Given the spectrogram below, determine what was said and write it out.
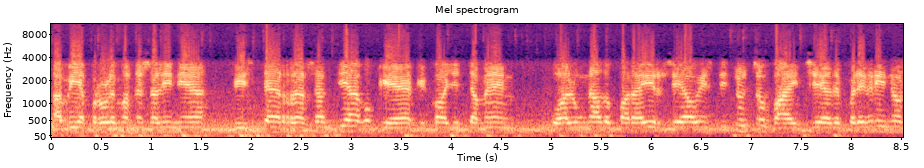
había problemas nesa línea Fisterra-Santiago, que é a que collen tamén o alumnado para irse ao instituto, vai chea de peregrinos,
